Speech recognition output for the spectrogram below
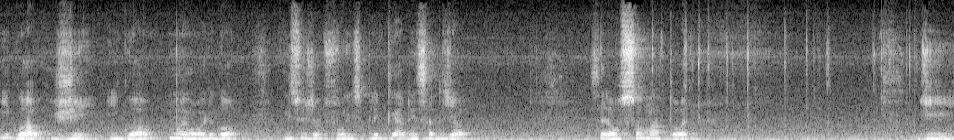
igual, G igual, maior igual. Isso já foi explicado em sala de aula. Será o somatório de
